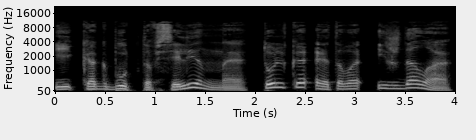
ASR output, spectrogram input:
И как будто Вселенная только этого и ждала.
